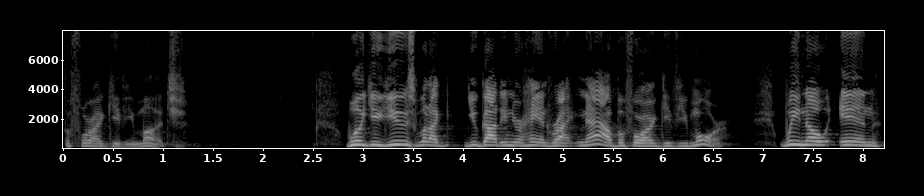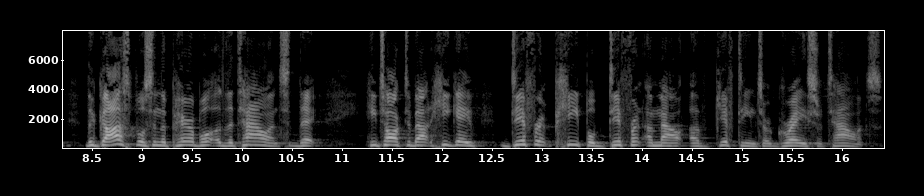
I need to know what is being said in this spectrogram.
before I give you much? Will you use what I, you got in your hand right now before I give you more? We know in the Gospels, in the parable of the talents, that he talked about he gave different people different amount of giftings or grace or talents.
